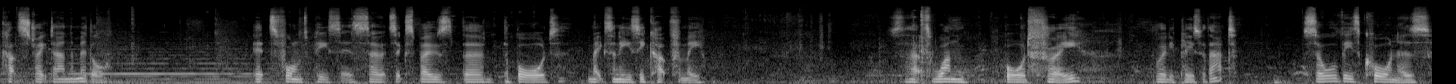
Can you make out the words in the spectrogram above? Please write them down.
cut straight down the middle it's fallen to pieces, so it's exposed the, the board, makes an easy cut for me. So that's one board free. Really pleased with that. So all these corners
